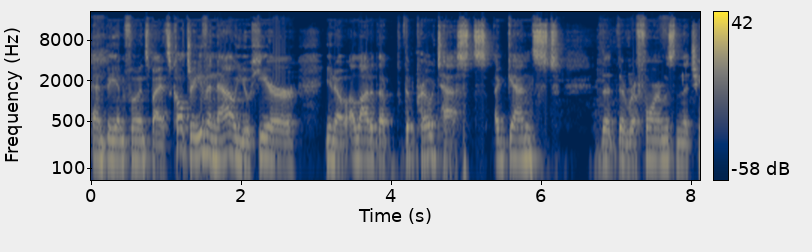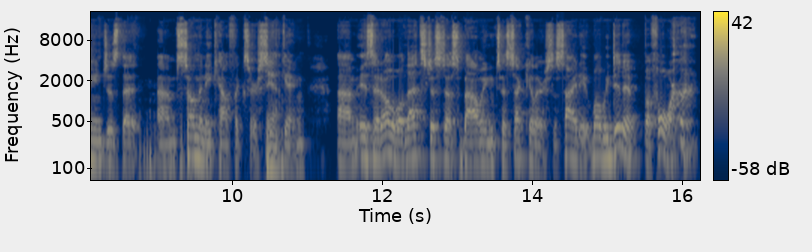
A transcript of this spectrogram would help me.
and be influenced by its culture. Even now, you hear, you know, a lot of the the protests against the the reforms and the changes that um, so many Catholics are Yeah. seeking. Um, is that oh well that's just us bowing to secular society well we did it before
